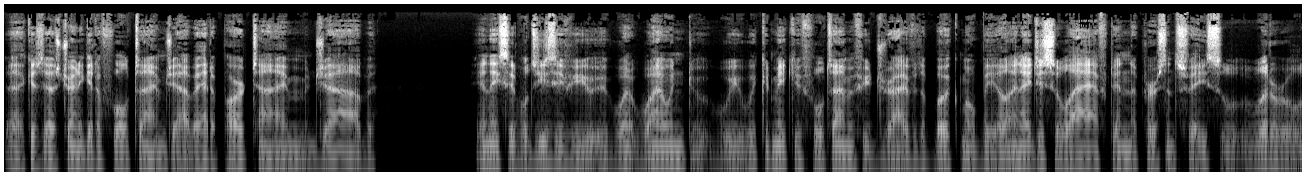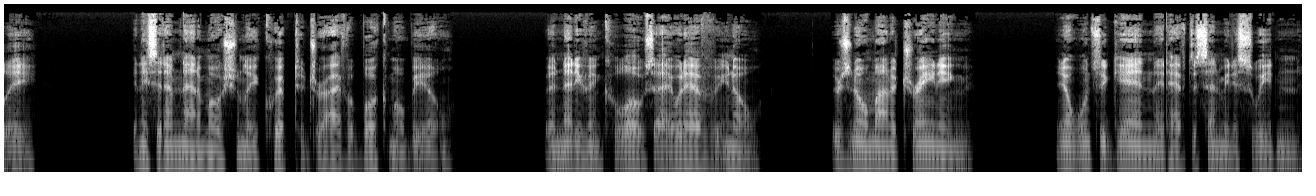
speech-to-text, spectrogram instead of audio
because uh, I was trying to get a full time job. I had a part time job. And they said, well, geez, if you, why wouldn't we, we could make you full time if you drive the bookmobile? And I just laughed in the person's face, literally. And he said, I'm not emotionally equipped to drive a bookmobile. And not even close. I would have, you know, there's no amount of training. You know, once again, they'd have to send me to Sweden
